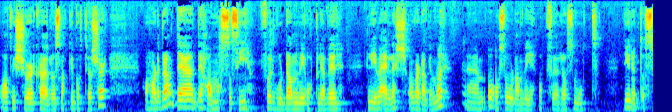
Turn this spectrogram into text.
og at vi sjøl klarer å snakke godt til oss sjøl og har det bra, det, det, har masse å si for hvordan vi opplever livet ellers og hverdagen vår. Og også hvordan vi oppfører oss mot de rundt oss,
